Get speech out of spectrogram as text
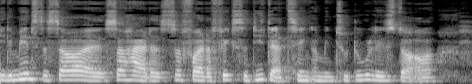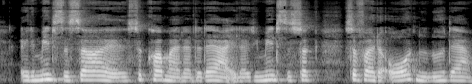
i det mindste så, øh, så, har jeg da, så får jeg da fikset de der ting og mine to-do-lister, og i det mindste så, øh, så kommer jeg da der, eller i det mindste så, så får jeg da ordnet noget der.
